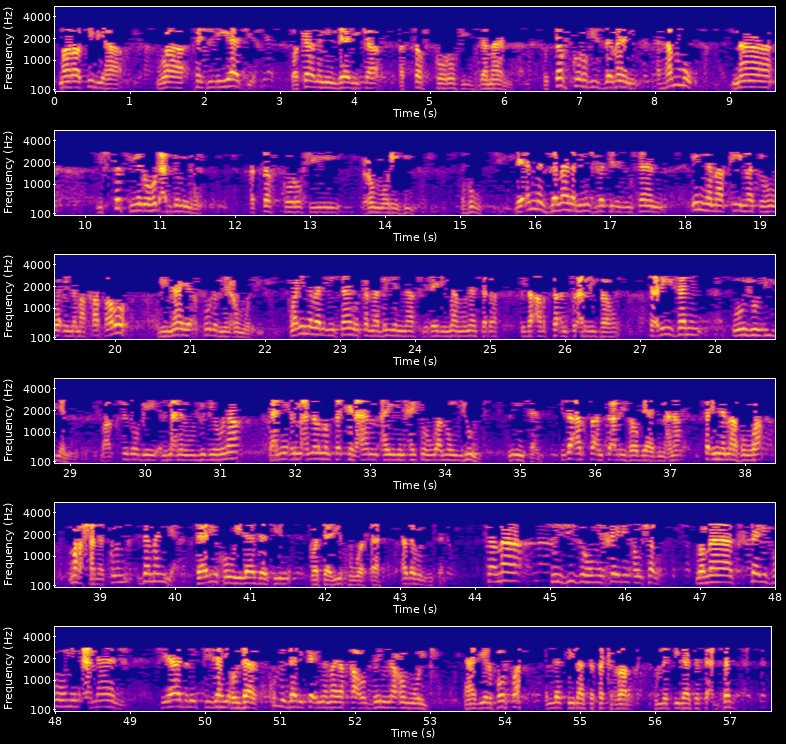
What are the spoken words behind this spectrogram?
مراتبها وتجلياتها وكان من ذلك التفكر في الزمان. والتفكر في الزمان أهم ما يستثمره العبد منه التفكر في عمره هو. لأن الزمان بالنسبة للإنسان إنما قيمته وإنما خطره لما يأكل من عمره. وإنما الإنسان كما بينا في غير ما مناسبة إذا أردت أن تعرفه. تعريفا وجوديا. واقصد بالمعنى الوجودي هنا يعني المعنى المنطقي العام أي من حيث هو موجود الانسان إذا أردت أن تعرفه بهذا المعنى فإنما هو مرحلة زمنية. تاريخ ولادة وتاريخ وفاة. هذا هو الانسان فما تنجزه من خير أو شر وما تختلفه من أعمال في هذا الاتجاه أو ذاك كل ذلك إنما يقع ضمن عمرك. هذه الفرصة التي لا تتكرر والتي لا تتعدد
